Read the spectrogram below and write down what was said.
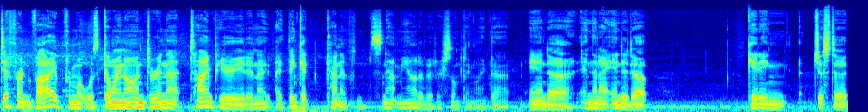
different vibe from what was going on during that time period, and I, I think it kind of snapped me out of it or something like that. And uh, and then I ended up getting just a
